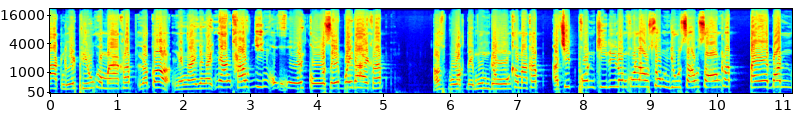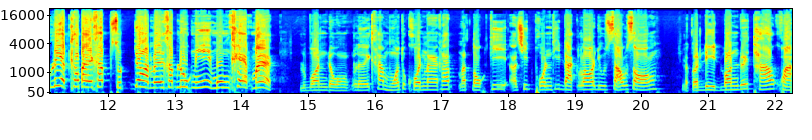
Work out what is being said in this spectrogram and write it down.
ลากเลื้อยพลิ้วเข้ามาครับ แล้วก็ยังไงยังไงยางเท้ายิงโอ้โหโกเซฟไว้ได้ครับเอาสบวกเตะมุมโด่งเข้ามาครับ อาชิตพลคีรีลมของเราซุ่มอยู่เสาสองครับแปรบอลเลียดเข้าไปครับ สุดยอดเลยครับ ลูกนี้มุมแคบมากลูกบอลโด่งเลยข้ามหัวทุกคนมาครับ มาตกที่อาชิตพลที่ดักรออยู่เสาสองแล้วก็ดีดบอลด้วยเท้าขวา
